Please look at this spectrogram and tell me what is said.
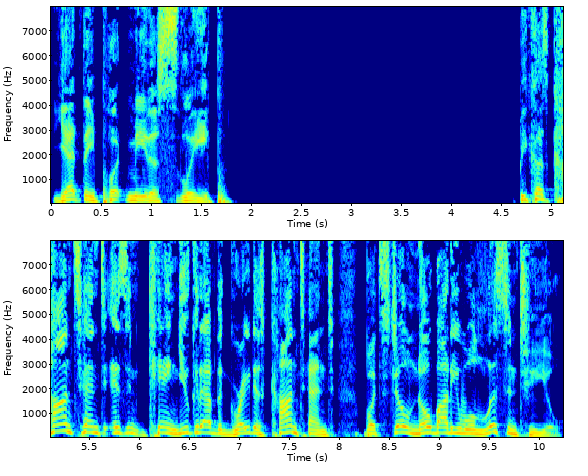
yet they put me to sleep. Because content isn't king. You could have the greatest content, but still nobody will listen to you.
